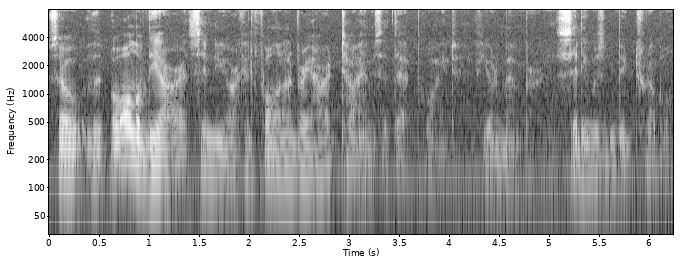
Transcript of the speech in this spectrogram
So the, all of the arts in New York had fallen on very hard times at that point, if you remember. The city was in big trouble.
